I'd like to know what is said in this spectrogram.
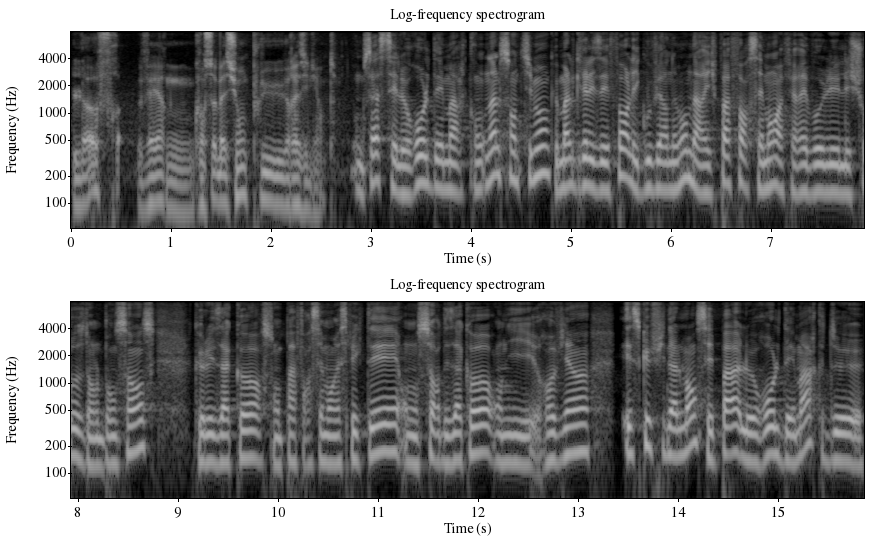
l'offre vers une consommation plus résiliente. Donc ça, c'est le rôle des marques. On a le sentiment que malgré les efforts, les gouvernements n'arrivent pas forcément à faire évoluer les choses dans le bon sens, que les accords sont pas forcément respectés, on sort des accords, on y revient. Est-ce que finalement, c'est pas le rôle des marques de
